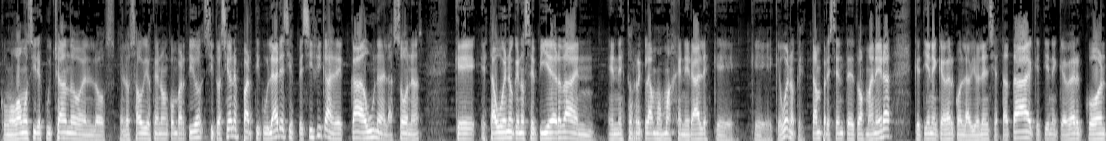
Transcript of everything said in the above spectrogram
como vamos a ir escuchando en los, en los audios que nos han compartido, situaciones particulares y específicas de cada una de las zonas, que está bueno que no se pierda en, en estos reclamos más generales que, que, bueno, que están presentes de todas maneras, que tienen que ver con la violencia estatal, que tiene que ver con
